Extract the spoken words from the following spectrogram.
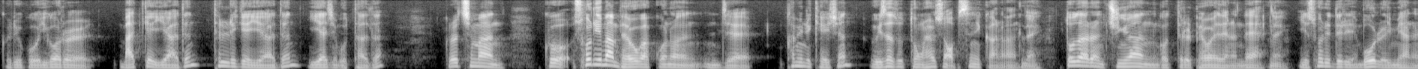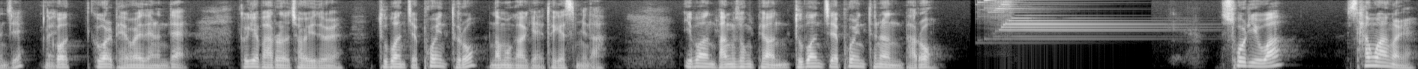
그리고 이거를 맞게 이해하든 틀리게 이해하든 이해하지 못하든 그렇지만 그 소리만 배워갖고는 이제 커뮤니케이션 의사소통을 할 수는 없으니까는 네. 또 다른 중요한 것들을 배워야 되는데 네. 이 소리들이 뭘 의미하는지 네. 그것 그걸 배워야 되는데 그게 바로 저희들 두 번째 포인트로 넘어가게 되겠습니다. 이번 방송편 두 번째 포인트는 바로 소리와 상황을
